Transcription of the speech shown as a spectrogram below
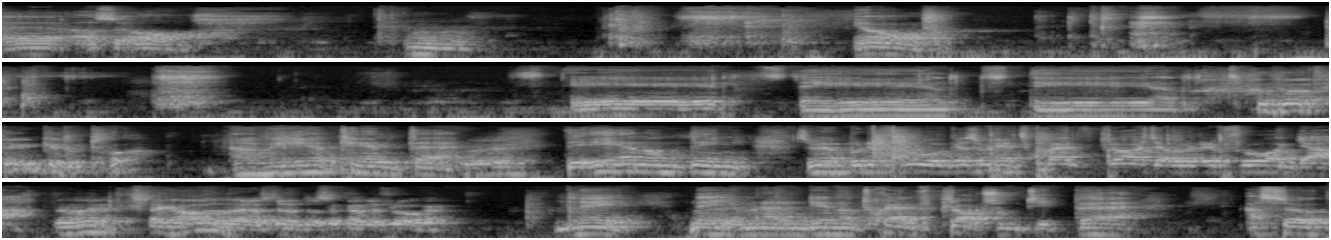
eh, alltså, ja. Mm. Ja. Stelt, stelt, stelt. Vad tänker du på? Jag vet inte. Nej. Det är någonting som jag borde fråga som är helt självklart jag borde fråga. Ja, stäng av den här en stund och så kan du fråga. Nej, nej, jag menar det är något självklart som typ... Eh, alltså,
